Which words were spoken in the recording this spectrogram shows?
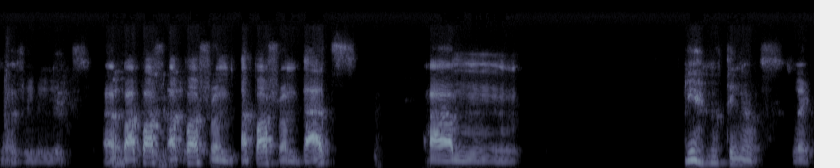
It was really late. Uh, but apart, apart from apart from that, um yeah, nothing else. Like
